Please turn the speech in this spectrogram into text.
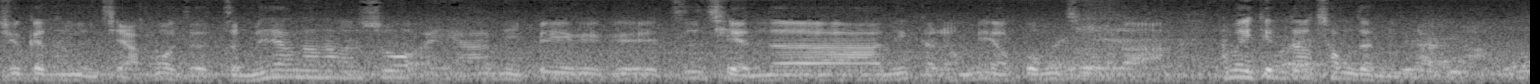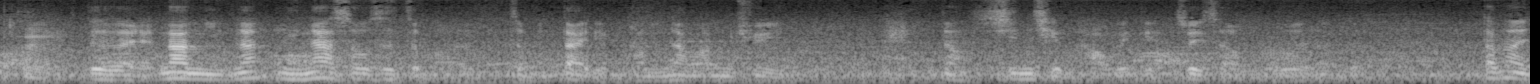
去跟他们讲，或者怎么样让他们说？哎呀，你被之前了啊，你可能没有工作啦，他们一定都冲着你来嘛，对对不对？那你那你那时候是怎么怎么带领他们，让他们去让心情好一点，最少不会那个。当然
